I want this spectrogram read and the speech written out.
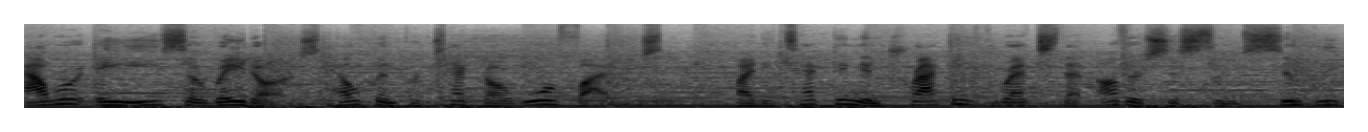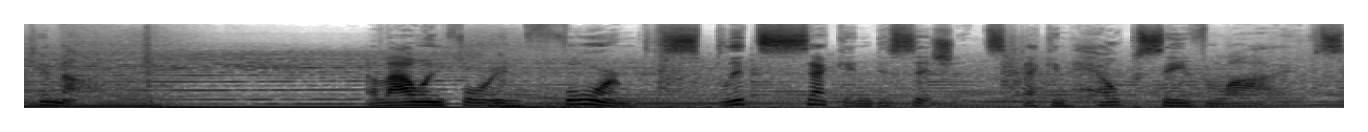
Our AESA radars help and protect our warfighters by detecting and tracking threats that other systems simply cannot, allowing for informed split-second decisions that can help save lives.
